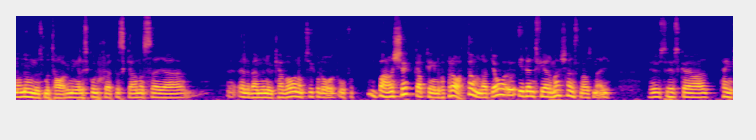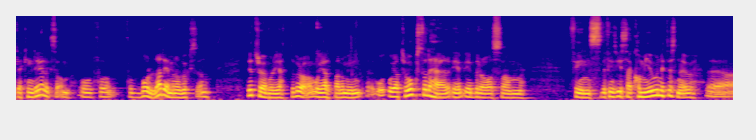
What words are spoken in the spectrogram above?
någon ungdomsmottagning eller skolsköterskan och säga eh, eller vem det nu kan vara, någon psykolog och få, bara ha en check-up kring det och få prata om det. Att jag identifierar de här känslorna hos mig. Hur, hur ska jag tänka kring det liksom? Och få, få bolla det med någon vuxen. Det tror jag vore jättebra och hjälpa dem in. Och, och jag tror också det här är, är bra som finns, det finns vissa communities nu. Eh,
